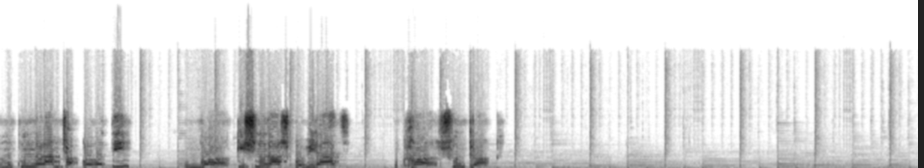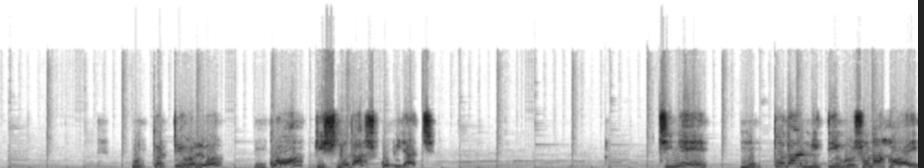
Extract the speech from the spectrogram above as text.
মুকুন্দরাম চক্রবর্তী, গ. কৃষ্ণদাস কবিরাজ, ঘ. শূদ্রক উত্তরটি হলো গ. কৃষ্ণদাস কবিরাজ। চীনে মুক্তদার নীতি ঘোষণা হয়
